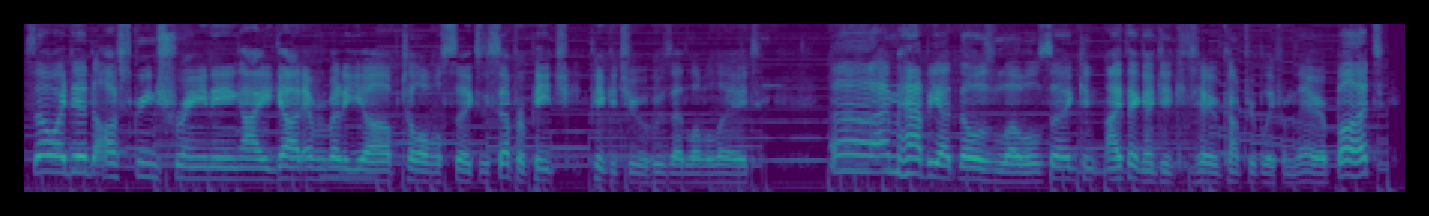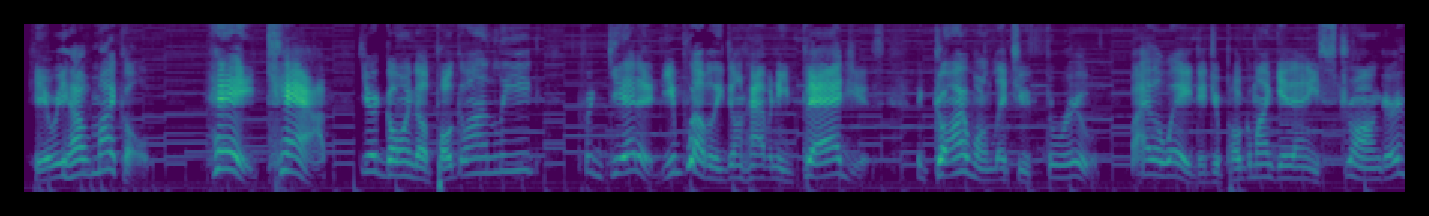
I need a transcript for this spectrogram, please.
So I did off-screen training. I got everybody up to level six except for Peach Pikachu, who's at level eight. Uh, I'm happy at those levels. I can, I think I can continue comfortably from there. But here we have Michael. Hey, Cap, you're going to a Pokemon League? Forget it. You probably don't have any badges. The guard won't let you through. By the way, did your Pokemon get any stronger?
